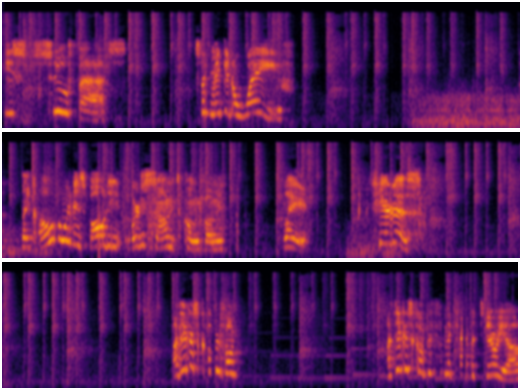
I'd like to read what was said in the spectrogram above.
He's too fast. It's like making a wave. Like, I don't know where this Baldi, where the sound is coming from. Wait, hear this. I think it's coming from. Coming from the cafeteria.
